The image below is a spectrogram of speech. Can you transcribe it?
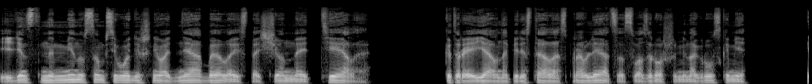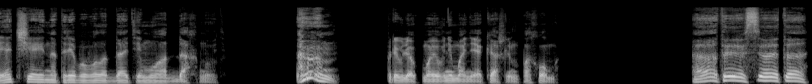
Единственным минусом сегодняшнего дня было истощенное тело, которое явно перестало справляться с возросшими нагрузками и отчаянно требовало дать ему отдохнуть. — привлек мое внимание кашлем пахом. «А ты все это...»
